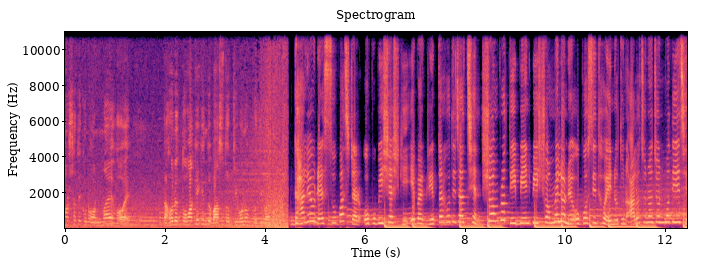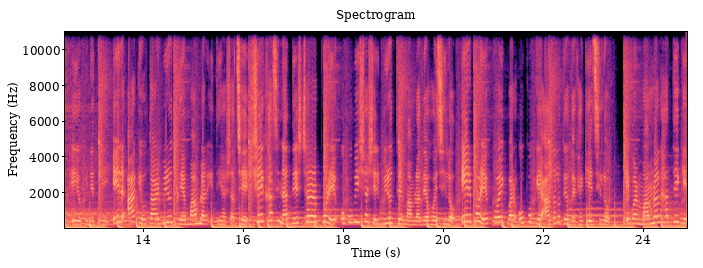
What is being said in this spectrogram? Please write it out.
তোমার সাথে কোনো অন্যায় হয়, তাহলে তোমাকে কিন্তু বাস্তব জীবনও প্রতিবাদ ঢালিউডের সুপারস্টার অপু বিশ্বাস কি এবার গ্রেপ্তার হতে যাচ্ছেন? সম্প্রতি বিএনপি সম্মেলনে উপস্থিত হয়ে নতুন আলোচনা জন্ম দিয়েছেন এই অভিনেত্রী। এর আগেও তার বিরুদ্ধে মামলার ইতিহাস আছে। শেখ হাসিনা দেশ ছাড়ার পরে অপু বিশ্বাসের বিরুদ্ধে মামলা দেওয়া হয়েছিল। এরপরে কয়েকবার অপুকে আদালতেও দেখা গিয়েছিল। এবার মামলার হাত থেকে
